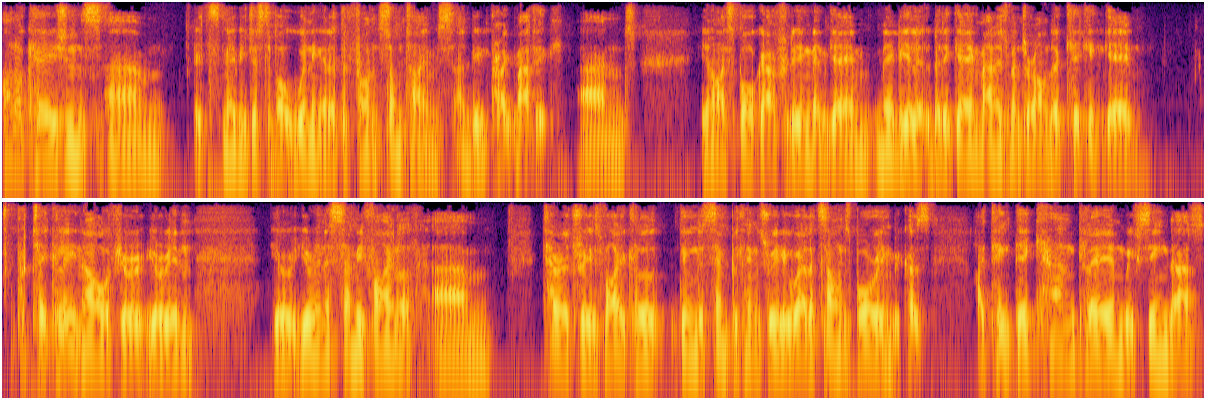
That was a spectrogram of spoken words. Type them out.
on occasions um, it's maybe just about winning it at the front sometimes and being pragmatic. And you know, I spoke after the England game, maybe a little bit of game management around the kicking game, particularly now if you're you're in you're you're in a semi final. Um, territory is vital. Doing the simple things really well. It sounds boring because I think they can play, and we've seen that.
